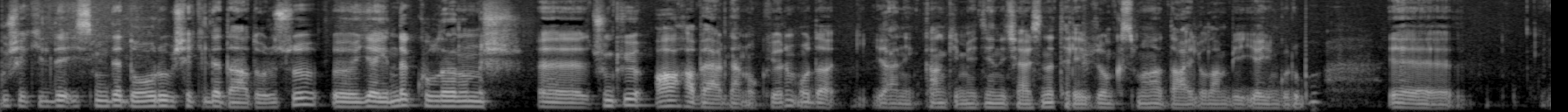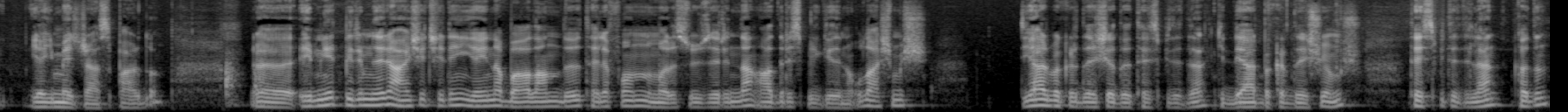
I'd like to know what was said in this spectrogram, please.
bu şekilde isminde doğru bir şekilde daha doğrusu e, yayında kullanılmış. E, çünkü A Haber'den okuyorum. O da yani Kanki Medya'nın içerisinde televizyon kısmına dahil olan bir yayın grubu. E, yayın mecrası pardon. Ee, emniyet birimleri Ayşe Çelik'in yayına bağlandığı telefon numarası üzerinden adres bilgilerine ulaşmış. Diyarbakır'da yaşadığı tespit edilen ki Diyarbakır'da yaşıyormuş tespit edilen kadın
